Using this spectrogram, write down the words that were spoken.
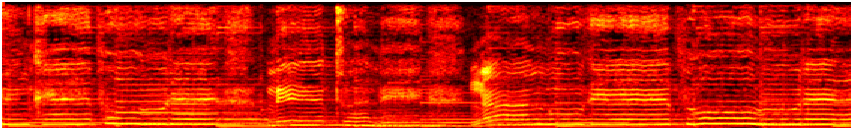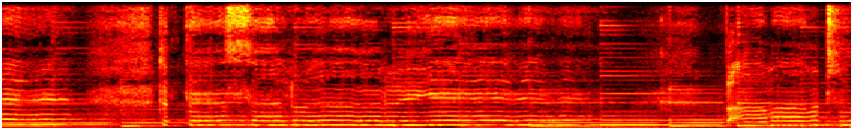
ချင်ခဲ့ဘူးတဲ့မင်းတို့နဲ့ငါငူခဲ့ဘူးတဲ့တသက်ဆာလွန်ရဲ့ပါမမထူ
